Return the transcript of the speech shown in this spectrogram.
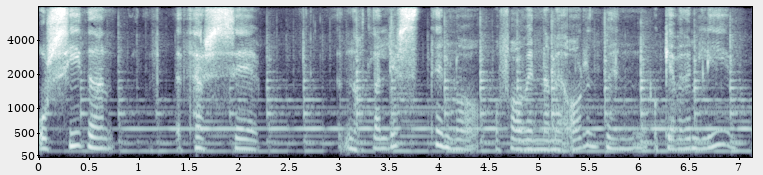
Og síðan þessi náttúrulega listin og, og fá að vinna með orðin og gefa þeim líf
